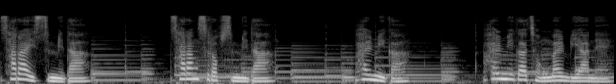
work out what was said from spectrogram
살아 있습니다. 사랑스럽습니다. 할미가. 할미가 정말 미안해.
